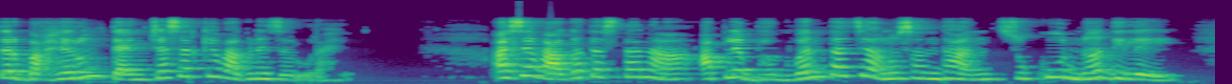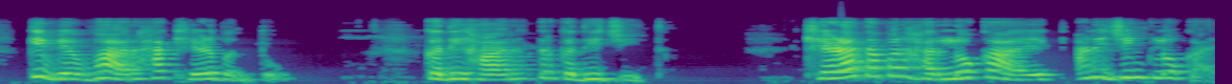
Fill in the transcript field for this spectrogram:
तर बाहेरून त्यांच्यासारखे वागणे जरूर आहे. असे वागत असताना आपले भगवंताचे अनुसंधान चुकू न दिले की व्यवहार हा खेळ बनतो. कधी हार तर कधी जीत. खेळात आपण हरलो काय आणि जिंकलो काय?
